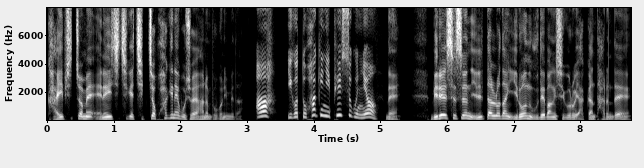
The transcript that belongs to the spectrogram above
가입 시점에 NH 측에 직접 확인해 보셔야 하는 부분입니다. 아, 이것도 확인이 필수군요. 네. 미래에셋은 1달러당 1원 우대 방식으로 약간 다른데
